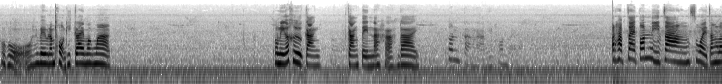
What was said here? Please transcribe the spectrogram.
โอ้โห วิวน้ำโขงที่ใกล้มากๆ ตรงนี้ก็คือกลางกลางเต็นท์นะคะ ได้ ต้นกลางน้ำนี่ต้นอะไรวะ ประทับใจต้นนี้จัง สวยจังเล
